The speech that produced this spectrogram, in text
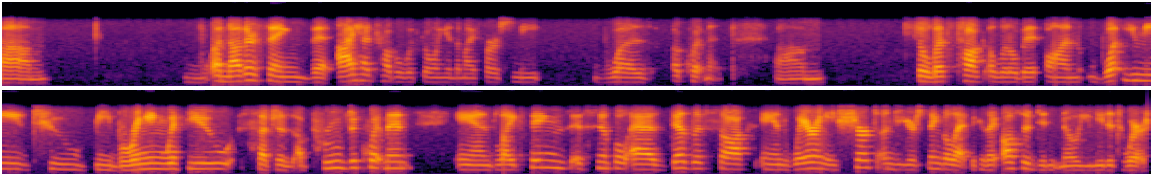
Um, another thing that I had trouble with going into my first meet was equipment. Um, so let's talk a little bit on what you need to be bringing with you, such as approved equipment and like things as simple as deadlift socks and wearing a shirt under your singlet because I also didn't know you needed to wear a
